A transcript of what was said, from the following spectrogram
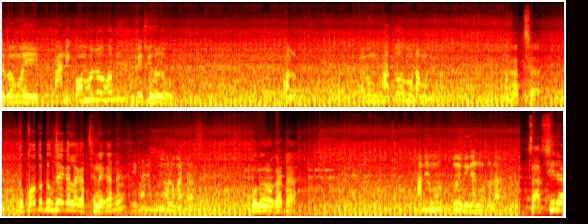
এবং ওই পানি কম হলেও হবে বেশি হলেও হবে। ভালো। হবে। ভাতও মোটামুটি ভালো। আচ্ছা তো কতটুক জায়গা লাগাচ্ছেন এখানে? এখানে পনেরো কাঠা আছে। পনেরো কাঠা। আমি মোট দুই বিঘার মতো লাগাবো। চাষিরা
